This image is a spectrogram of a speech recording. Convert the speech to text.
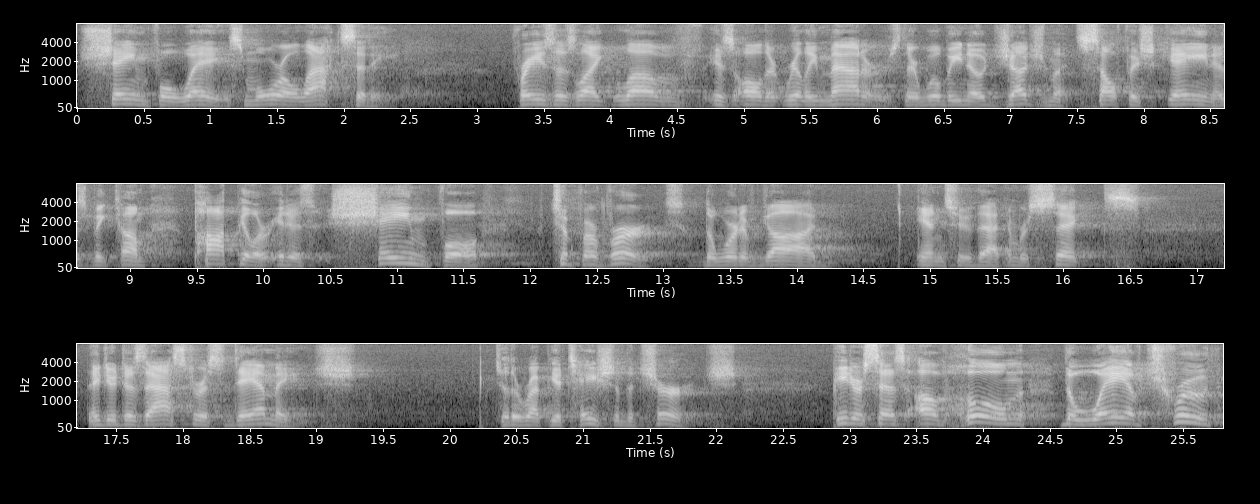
shameful ways, moral laxity. Phrases like love is all that really matters, there will be no judgment, selfish gain has become popular. It is shameful to pervert the Word of God into that. Number six, they do disastrous damage to the reputation of the church. Peter says, Of whom the way of truth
